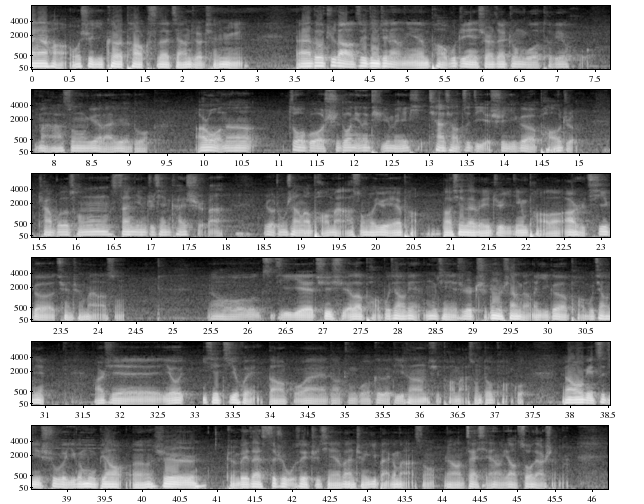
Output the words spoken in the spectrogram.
大家好，我是一刻 Talks 的讲者陈明。大家都知道，最近这两年跑步这件事儿在中国特别火，马拉松越来越多。而我呢，做过十多年的体育媒体，恰巧自己也是一个跑者，差不多从三年之前开始吧，热衷上了跑马拉松和越野跑，到现在为止已经跑了二十七个全程马拉松。然后自己也去学了跑步教练，目前也是持证上岗的一个跑步教练，而且有一些机会到国外、到中国各个地方去跑马拉松都跑过。然后我给自己树了一个目标，嗯，是准备在四十五岁之前完成一百个马拉松，然后再想想要做点什么。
